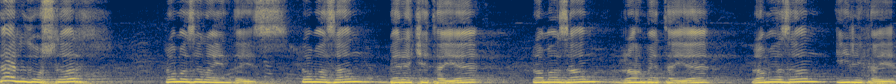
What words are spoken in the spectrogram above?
Değerli dostlar, Ramazan ayındayız. Ramazan bereket ayı, Ramazan rahmet ayı, Ramazan iyilik ayı.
